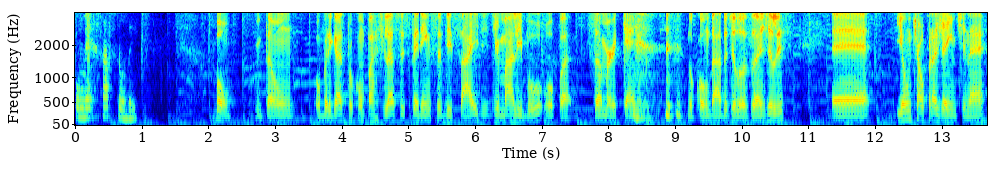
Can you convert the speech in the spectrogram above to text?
conversar sobre. Bom, então Obrigado por compartilhar sua experiência V-Side de Malibu, opa, Summer Camp, no condado de Los Angeles. É, e um tchau pra gente, né?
